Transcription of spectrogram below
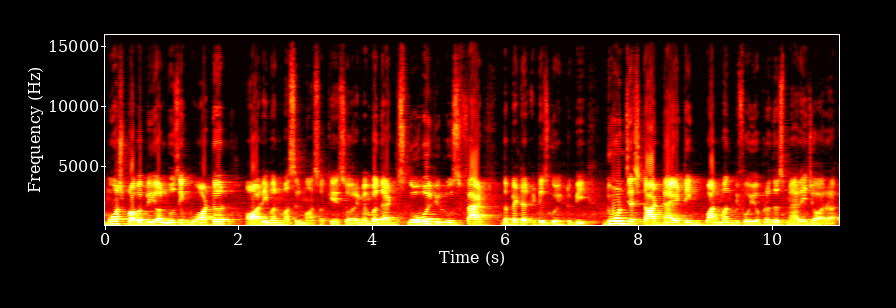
most probably you are losing water or even muscle mass okay? So remember that the slower you lose fat the better it is going to be. Don't just start dieting one month before your brother's marriage or uh,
